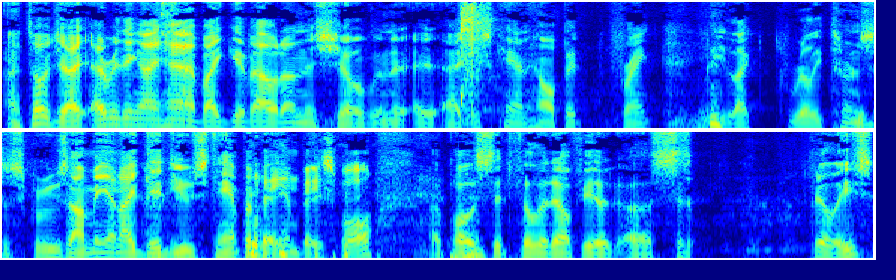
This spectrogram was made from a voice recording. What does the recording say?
I told you, I, everything I have, I give out on this show, and I, I just can't help it. Frank, he like really turns the screws on me, and I did use Tampa Bay in baseball. I posted Philadelphia uh, Phillies,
